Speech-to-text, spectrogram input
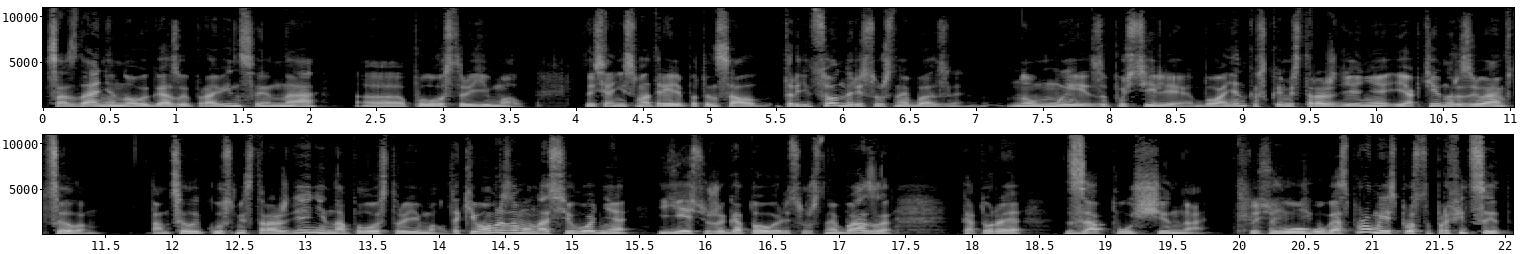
создание новой газовой провинции на э, полуострове Ямал. То есть они смотрели потенциал традиционной ресурсной базы, но мы запустили Баланенковское месторождение и активно развиваем в целом там целый курс месторождений на полуострове Ямал. Таким образом, у нас сегодня есть уже готовая ресурсная база, которая запущена. То есть у, у «Газпрома» есть просто профицит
